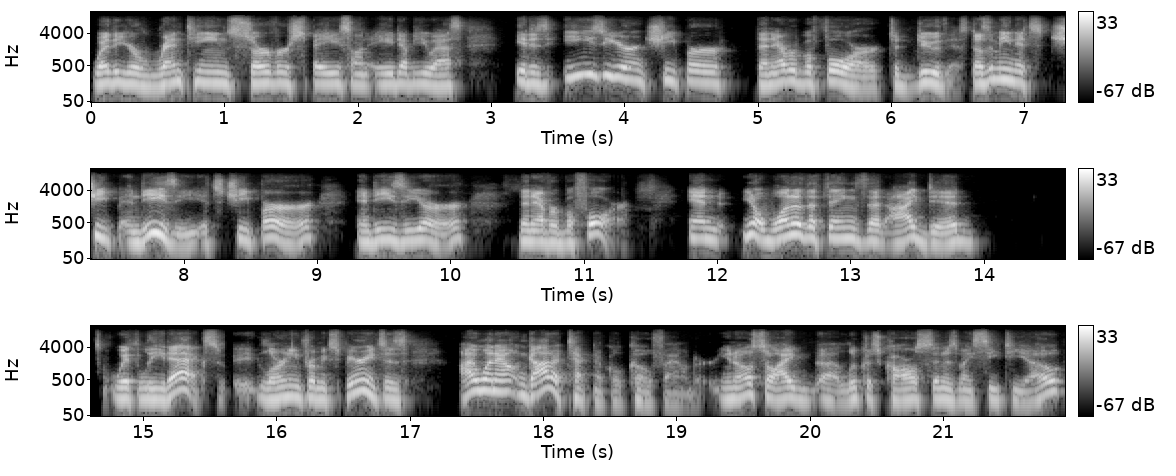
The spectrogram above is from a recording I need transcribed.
whether you're renting server space on aws it is easier and cheaper than ever before to do this doesn't mean it's cheap and easy it's cheaper and easier than ever before. And you know, one of the things that I did with LeadX, learning from experiences, I went out and got a technical co-founder. You know, so I uh, Lucas Carlson is my CTO,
